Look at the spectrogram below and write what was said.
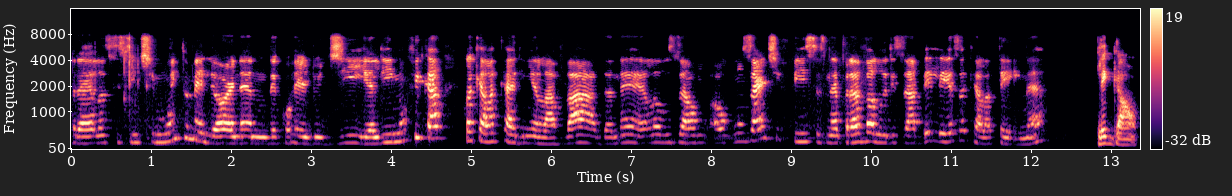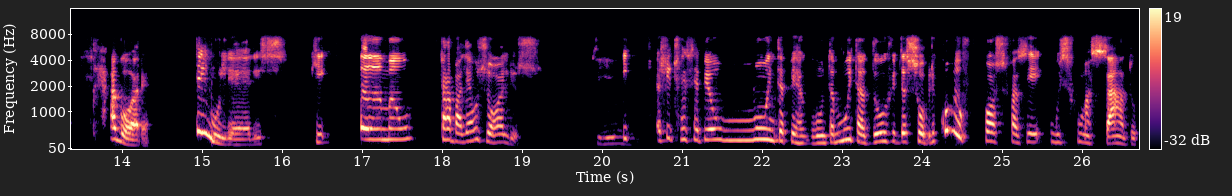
para ela se sentir muito melhor, né, no decorrer do dia ali, não ficar com aquela carinha lavada, né? Ela usar um, alguns artifícios, né, para valorizar a beleza que ela tem, né? Legal. Agora, tem mulheres que amam trabalhar os olhos. Sim. E a gente recebeu muita pergunta, muita dúvida sobre como eu posso fazer o esfumaçado.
